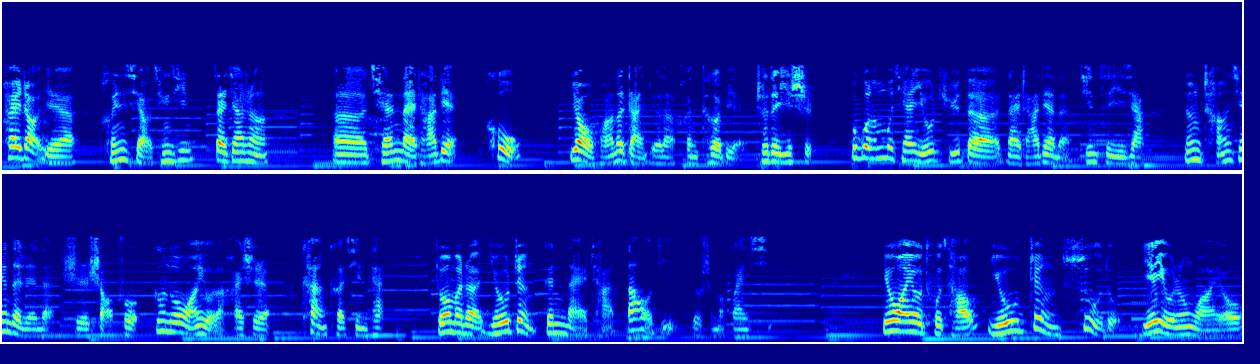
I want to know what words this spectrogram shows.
拍照也很小清新，再加上呃前奶茶店后。药房的感觉呢很特别，值得一试。不过呢，目前邮局的奶茶店呢仅此一家，能尝鲜的人呢是少数，更多网友呢还是看客心态，琢磨着邮政跟奶茶到底有什么关系。有网友吐槽邮政速度，也有人网友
